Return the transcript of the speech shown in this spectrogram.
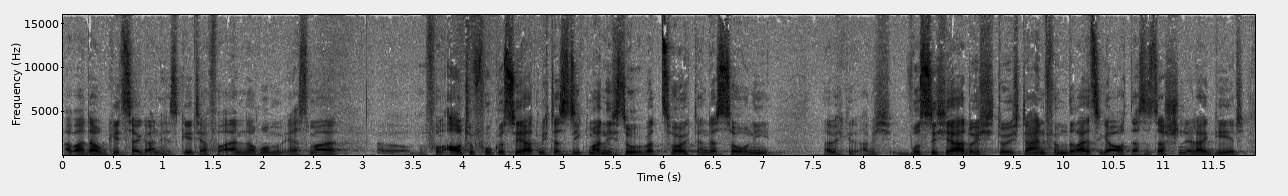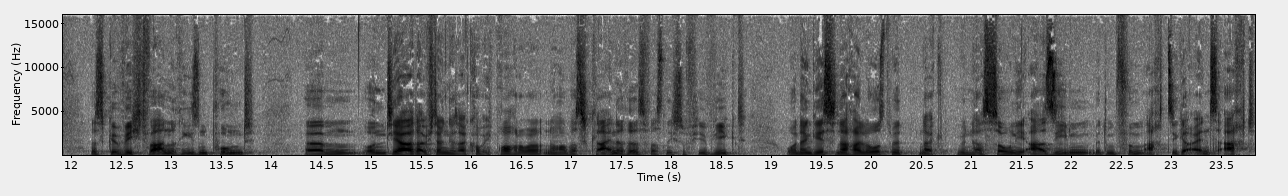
Aber darum geht es ja gar nicht. Es geht ja vor allem darum, erstmal äh, vom Autofokus her hat mich das Sigma nicht so überzeugt an der Sony. Da hab ich, hab ich, wusste ich ja durch, durch deinen 35er auch, dass es da schneller geht. Das Gewicht war ein Riesenpunkt. Ähm, und ja, da habe ich dann gesagt, komm, ich brauche noch, noch mal was Kleineres, was nicht so viel wiegt. Und dann gehst du nachher los mit einer, mit einer Sony A7 mit einem 85er 1.8,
